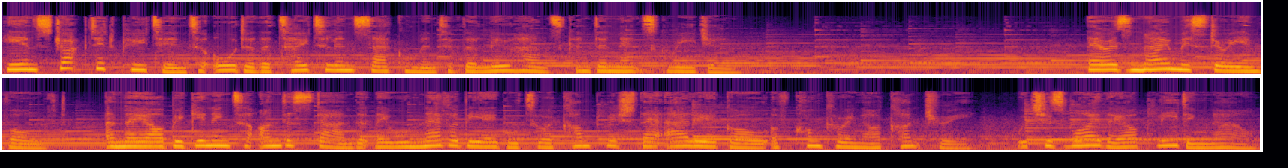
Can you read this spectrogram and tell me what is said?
He instructed Putin to order the total encirclement of the Luhansk and Donetsk region. There is no mystery involved, and they are beginning to understand that they will never be able to accomplish their earlier goal of conquering our country, which is why they are pleading now.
